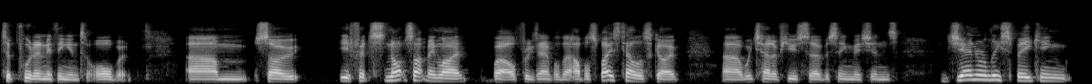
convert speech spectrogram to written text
to put anything into orbit. Um, so if it's not something like, well, for example, the Hubble Space Telescope, uh, which had a few servicing missions, generally speaking,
